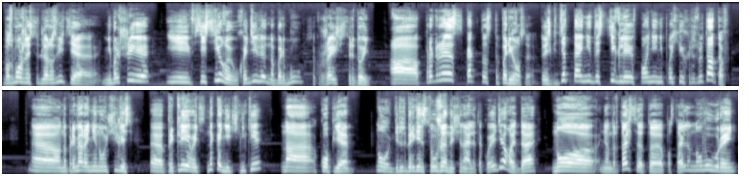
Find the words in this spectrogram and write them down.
возможности для развития небольшие, и все силы уходили на борьбу с окружающей средой. А прогресс как-то стопорился. То есть где-то они достигли вполне неплохих результатов. Э, например, они научились приклеивать наконечники на копья. Ну, гильдбергенцы уже начинали такое делать, да, но неандертальцы это поставили на новый уровень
